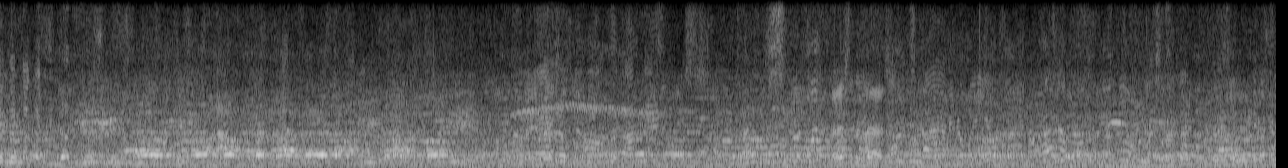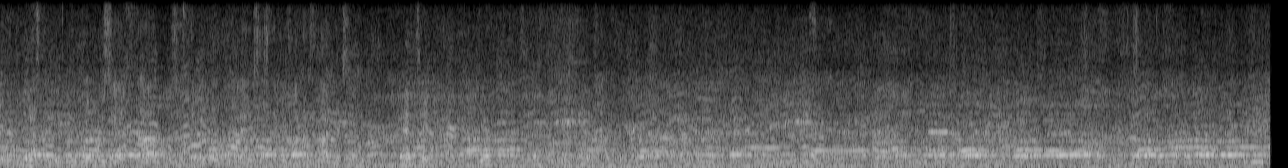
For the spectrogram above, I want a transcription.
είμαστε 10.000 Έστειλες. Έτσι.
